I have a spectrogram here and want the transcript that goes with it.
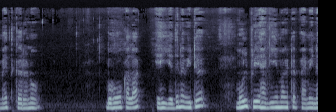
මෙත් කරනු බොහෝ කලක් එහි යෙදෙන විට මුල් ප්‍රිය හැඟීමකට පැමිණ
